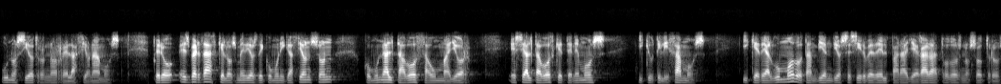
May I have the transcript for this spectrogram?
unos y otros nos relacionamos. Pero es verdad que los medios de comunicación son como un altavoz aún mayor, ese altavoz que tenemos y que utilizamos y que de algún modo también Dios se sirve de él para llegar a todos nosotros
